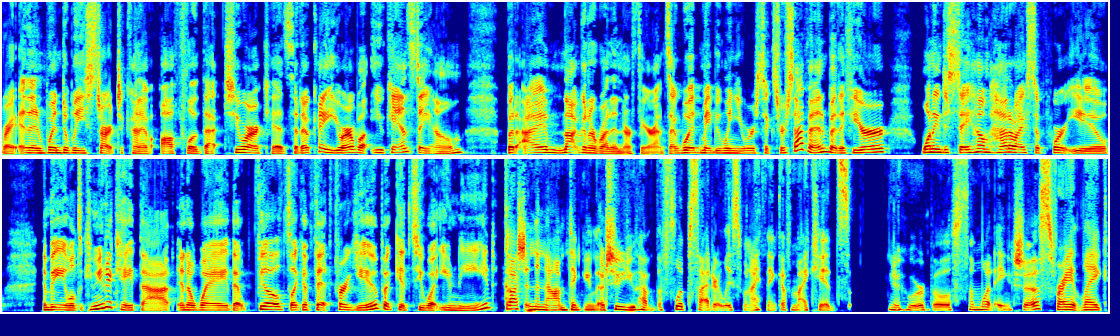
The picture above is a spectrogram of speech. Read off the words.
Right. And then when do we start to kind of offload that to our kids that, okay, you are, well, you can stay home, but I'm not going to run interference. I would maybe when you were six or seven, but if you're wanting to stay home, how do I support you and being able to communicate that in a way that feels like a fit for you, but gets you what you need? Gosh. And then now I'm thinking though, too, you have the flip side, or at least when I think of my kids, you know, who are both somewhat anxious, right? Like,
